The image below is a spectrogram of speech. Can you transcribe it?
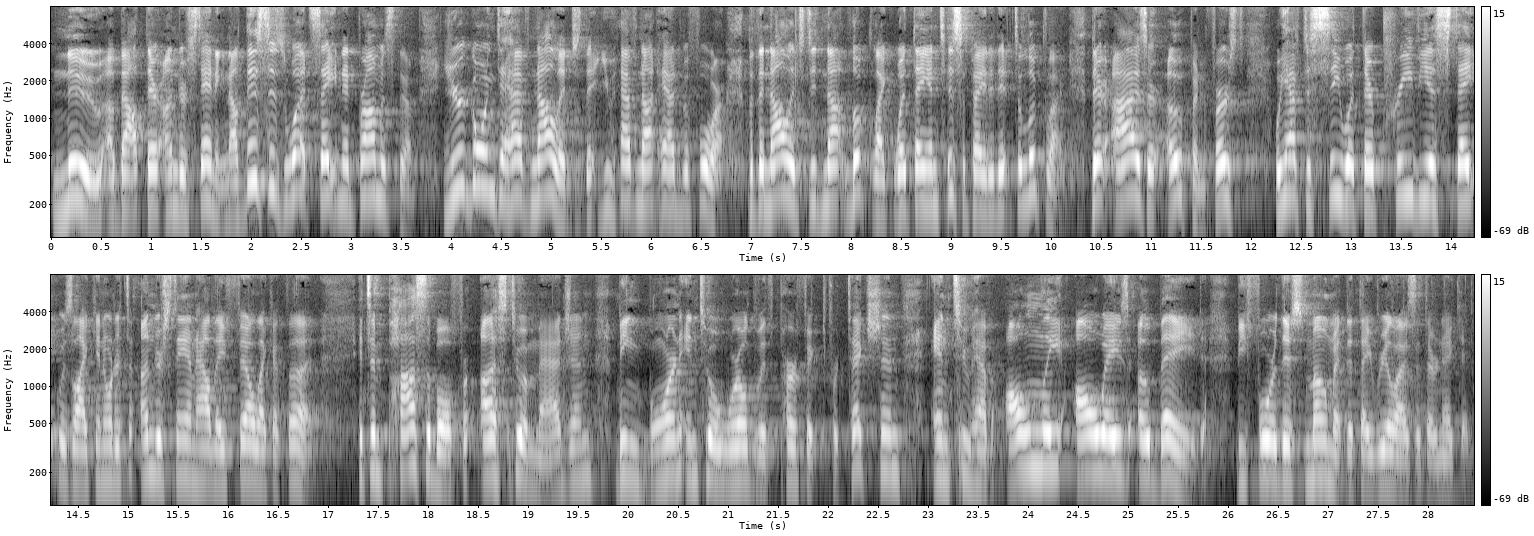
new about their understanding. Now, this is what Satan had promised them. You're going to have knowledge that you have not had before. But the knowledge did not look like what they anticipated it to look like. Their eyes are open. First, we have to see what their previous state was like in order to understand how they fell like a thud. It's impossible for us to imagine being born into a world with perfect protection and to have only always obeyed before this moment that they realize that they're naked.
